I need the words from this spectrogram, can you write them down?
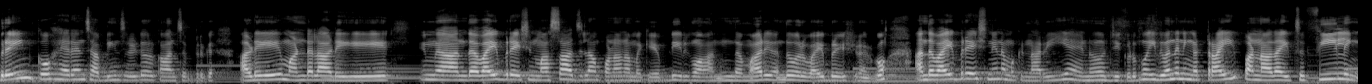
பிரெயின் கோஹெரன்ஸ் அப்படின்னு சொல்லிட்டு ஒரு கான்செப்ட் இருக்குது அப்படியே மண்டலா அந்த வைப்ரேஷன் மசாஜ்லாம் பண்ணால் நமக்கு எப்படி இருக்கும்? அந்த மாதிரி வந்து ஒரு வைப்ரேஷன் இருக்கும். அந்த வைப்ரேஷனே நமக்கு நிறைய எனர்ஜி கொடுக்கும். இது வந்து நீங்கள் ட்ரை பண்ணாதான் இட்ஸ் ஃபீலிங்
